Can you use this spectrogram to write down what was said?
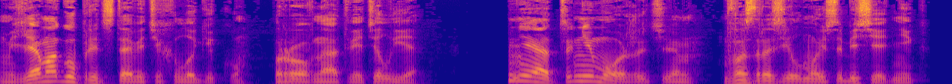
«Я могу представить их логику», — ровно ответил я. «Нет, не можете», — возразил мой собеседник.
